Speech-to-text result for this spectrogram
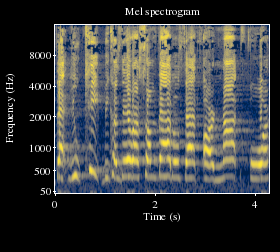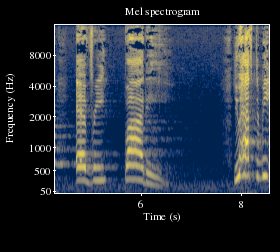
that you keep because there are some battles that are not for everybody. You have to be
